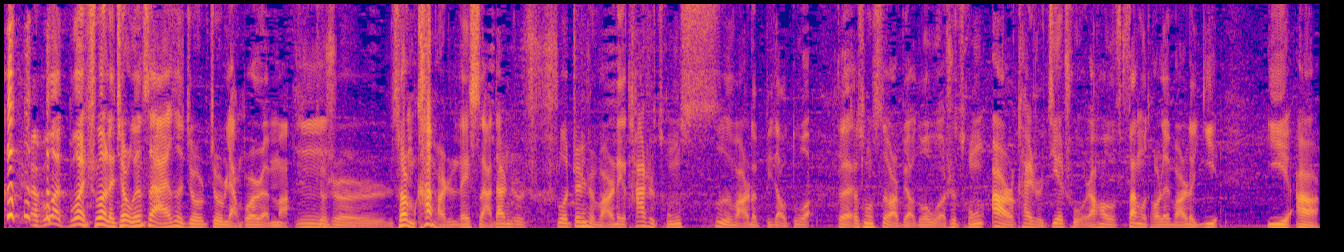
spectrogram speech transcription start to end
哎，不过不过你说了，其实我跟 CS 就是就是两拨人嘛，嗯就是虽然我们看法是类似啊，但是就是说真是玩那个，他是从四玩的比较多，对他从四玩比较多，我是从二开始接触，然后翻过头来玩的一，一二，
